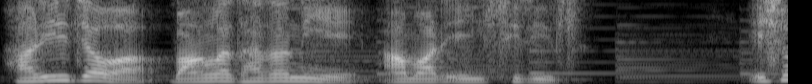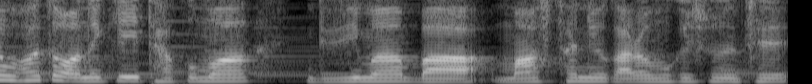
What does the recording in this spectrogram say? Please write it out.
হারিয়ে যাওয়া বাংলা ধাঁধা নিয়ে আমার এই সিরিজ। এসব হয়তো অনেকেই ঠাকুমা, দিদিমা বা মা স্থানীয় কারও মুখে শুনেছে।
